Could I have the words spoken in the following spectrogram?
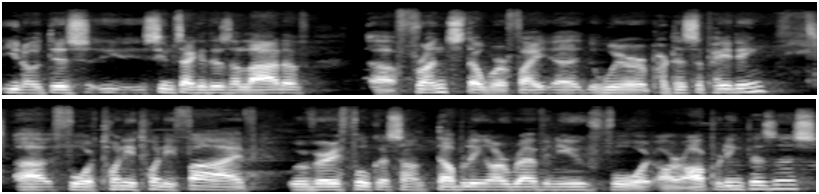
you know, this seems like there's a lot of uh, fronts that we're fight, uh, we're participating. Uh, for 2025, we're very focused on doubling our revenue for our operating business,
